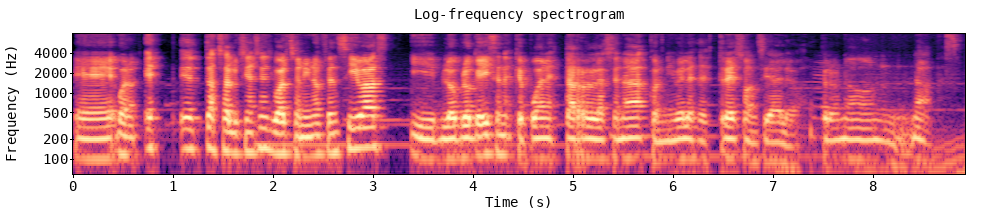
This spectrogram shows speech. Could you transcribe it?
Eh, bueno, est- estas alucinaciones igual son inofensivas y lo, lo que dicen es que pueden estar relacionadas con niveles de estrés o ansiedad elevados, pero no nada más.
